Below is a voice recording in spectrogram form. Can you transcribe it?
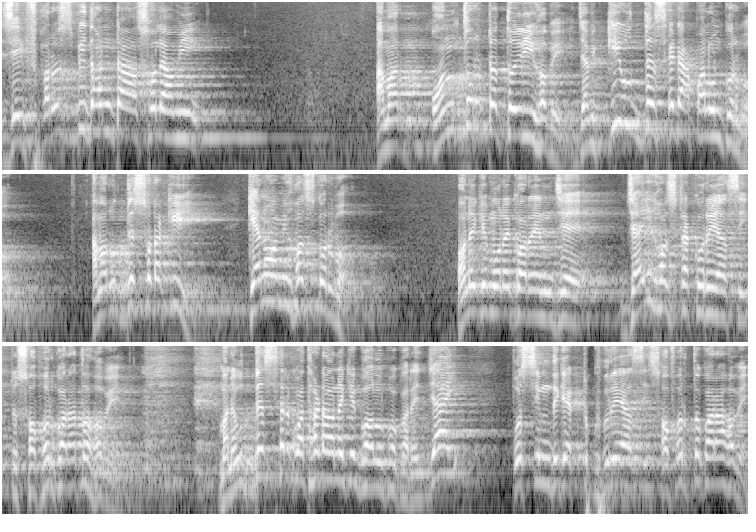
যে ফরজ বিধানটা আসলে আমি আমার অন্তরটা তৈরি হবে যে আমি কী উদ্দেশ্যে এটা পালন করব। আমার উদ্দেশ্যটা কি? কেন আমি হজ করব। অনেকে মনে করেন যে যাই হজটা করে আসি, একটু সফর করা তো হবে। মানে উদ্দেশ্যের কথাটা অনেকে গল্প করে, যাই পশ্চিম দিকে একটু ঘুরে আসি, সফর তো করা হবে।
